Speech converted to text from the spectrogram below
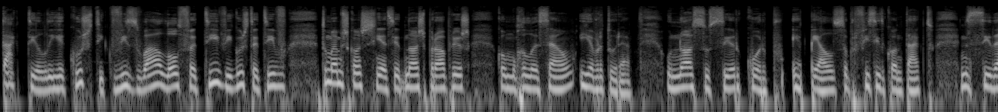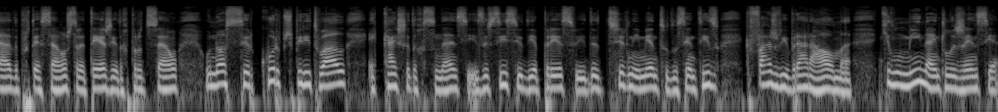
táctil e acústico, visual, olfativo e gustativo, tomamos consciência de nós próprios como relação e abertura. O nosso ser corpo é pele, superfície de contacto, necessidade de proteção, estratégia de reprodução. O nosso ser corpo espiritual é caixa de ressonância, exercício de apreço e de discernimento do sentido que faz vibrar a alma, que ilumina a inteligência,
